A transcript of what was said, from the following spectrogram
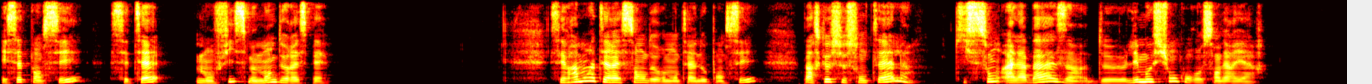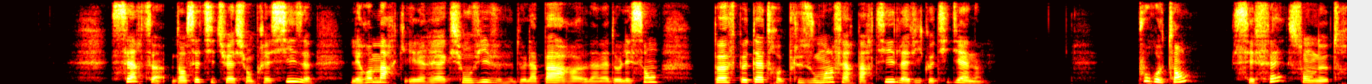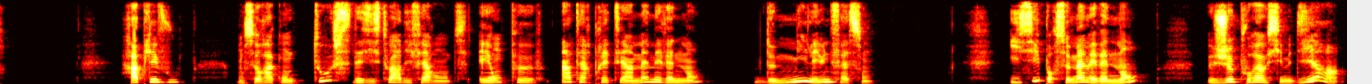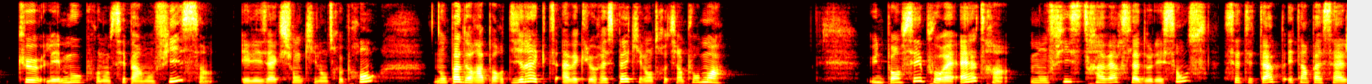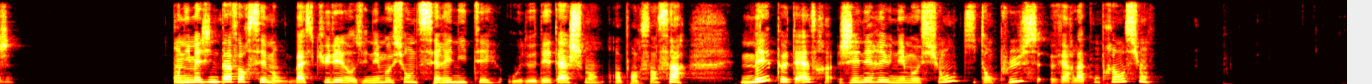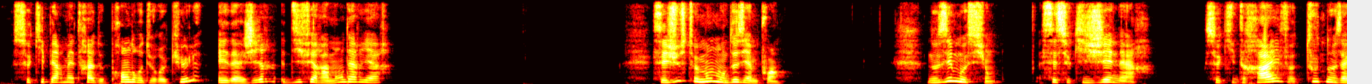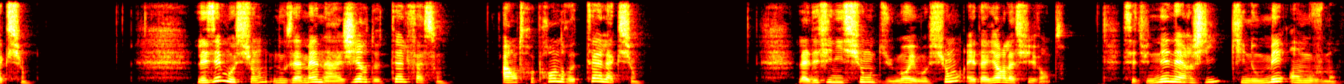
Et cette pensée, c'était mon fils me manque de respect. C'est vraiment intéressant de remonter à nos pensées parce que ce sont elles qui sont à la base de l'émotion qu'on ressent derrière. Certes, dans cette situation précise, les remarques et les réactions vives de la part d'un adolescent peuvent peut-être plus ou moins faire partie de la vie quotidienne. Pour autant, ces faits sont neutres. Rappelez-vous, on se raconte tous des histoires différentes et on peut interpréter un même événement de mille et une façons. Ici, pour ce même événement, je pourrais aussi me dire que les mots prononcés par mon fils et les actions qu'il entreprend n'ont pas de rapport direct avec le respect qu'il entretient pour moi. Une pensée pourrait être Mon fils traverse l'adolescence, cette étape est un passage. On n'imagine pas forcément basculer dans une émotion de sérénité ou de détachement en pensant ça, mais peut-être générer une émotion qui tend plus vers la compréhension. Ce qui permettra de prendre du recul et d'agir différemment derrière. C'est justement mon deuxième point. Nos émotions, c'est ce qui génère, ce qui drive toutes nos actions. Les émotions nous amènent à agir de telle façon, à entreprendre telle action. La définition du mot émotion est d'ailleurs la suivante. C'est une énergie qui nous met en mouvement.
